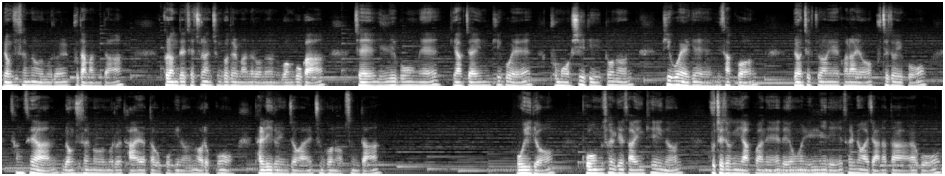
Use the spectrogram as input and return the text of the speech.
명시설명 의무를 부담합니다. 그런데 제출한 증거들만으로는 원고가 제1, 2보험의 계약자인 피고의 부모 CD 또는 피고에게 이 사건 면책조항에 관하여 구체적이고 상세한 명시설명 의무를 다하였다고 보기는 어렵고 달리 이를 인정할 증거는 없습니다. 오히려 보험 설계사인 K는 구체적인 약관의 내용을 일일이 설명하지 않았다라고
